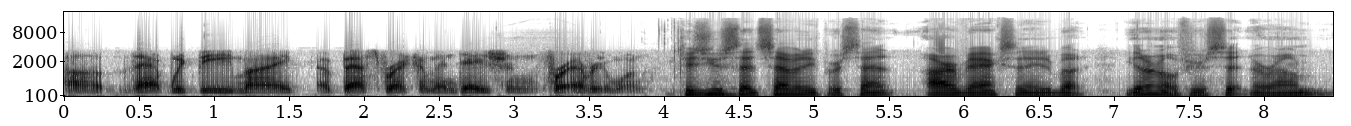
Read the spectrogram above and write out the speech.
Uh, that would be my uh, best recommendation for everyone. Because you said 70% are vaccinated, but you don't know if you're sitting around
